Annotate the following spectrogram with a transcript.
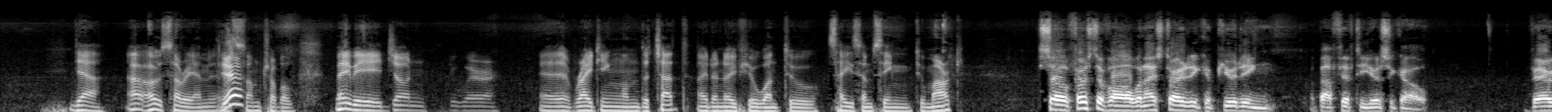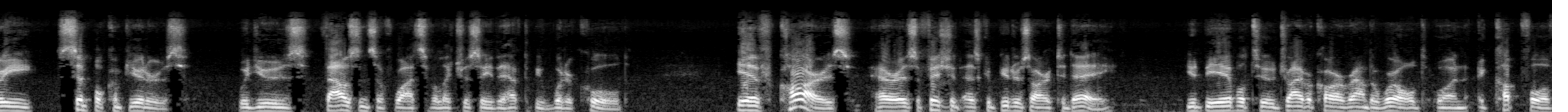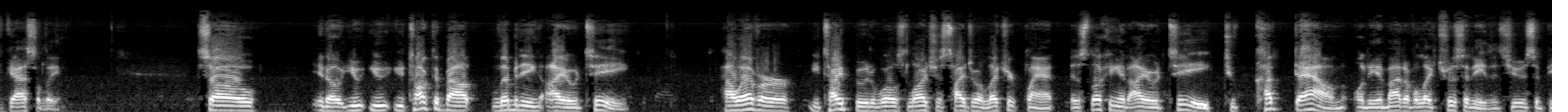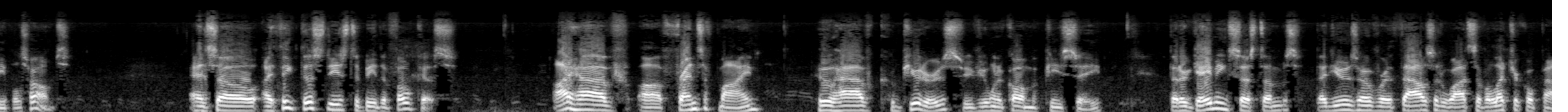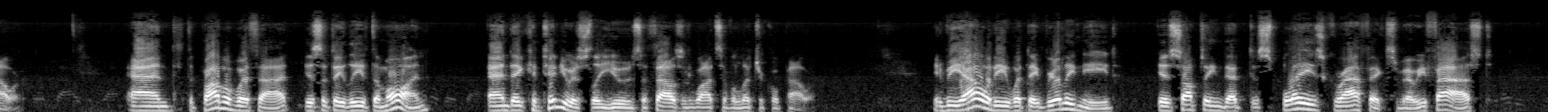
Yeah. Oh, oh sorry, I'm in some trouble. Maybe John, you were uh, writing on the chat. I don't know if you want to say something to Marc. So, first of all, when I started in computing about 50 years ago, very simple computers would use thousands of watts of electricity that have to be water cooled. If cars are as efficient as computers are today, you'd be able to drive a car around the world on a cup full of gasoline. So, you know, you, you, you talked about limiting IoT. However, Itaipu, the world's largest hydroelectric plant, is looking at IoT to cut down on the amount of electricity that's used in people's homes. And so I think this needs to be the focus. I have uh, friends of mine who have computers, if you want to call them a PC, that are gaming systems that use over a thousand watts of electrical power. And the problem with that is that they leave them on and they continuously use a thousand watts of electrical power. In reality, what they really need is something that displays graphics very fast.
